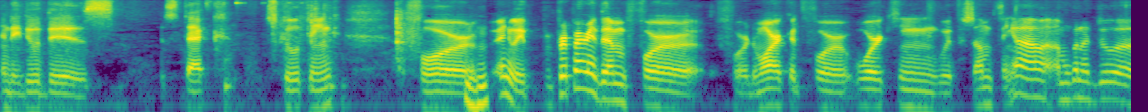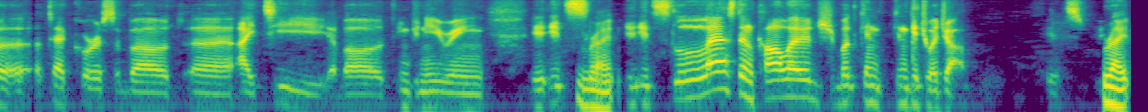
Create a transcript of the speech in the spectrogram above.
and they do this, this tech school thing for mm-hmm. anyway preparing them for for the market for working with something. Ah, i'm gonna do a, a tech course about uh, it about engineering. It, it's right. it's less than college but can can get you a job. It's right.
